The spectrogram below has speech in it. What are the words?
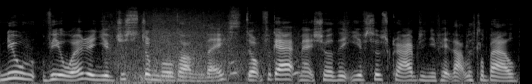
new viewer and you've just stumbled on this, don't forget, make sure that you've subscribed and you've hit that little bell.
